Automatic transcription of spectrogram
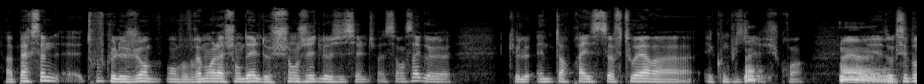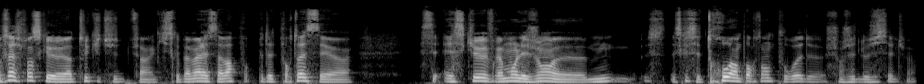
Enfin, personne euh, trouve que le jeu en, vaut vraiment la chandelle de changer de logiciel, tu vois. C'est en ça que que le enterprise software euh, est compliqué, je crois. Ouais, et donc c'est pour ça, je pense que un truc que tu, enfin, qui serait pas mal à savoir, peut-être pour toi, c'est euh, est-ce que vraiment les gens, euh, est-ce que c'est trop important pour eux de changer de logiciel, tu vois?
